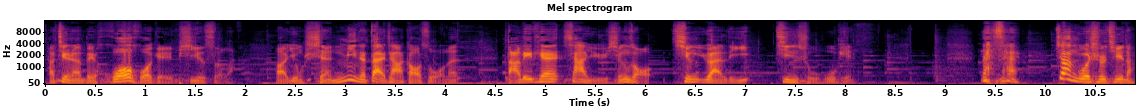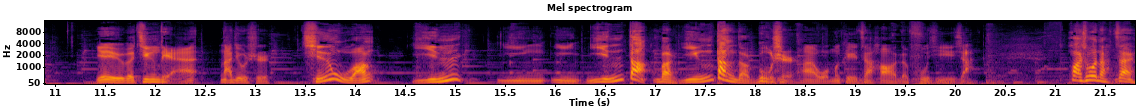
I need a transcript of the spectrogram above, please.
他竟然被活活给劈死了。啊，用神秘的代价告诉我们。打了一天下雨，行走，请远离金属物品。那在战国时期呢，也有一个经典，那就是秦武王淫淫淫淫荡，不是淫荡的故事啊。我们可以再好好的复习一下。话说呢，在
